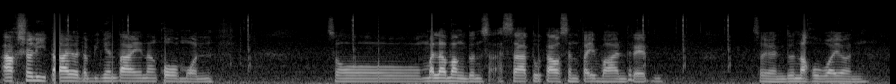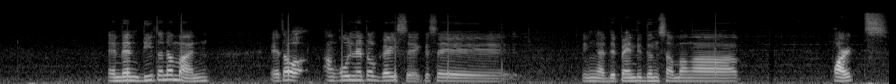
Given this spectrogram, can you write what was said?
Actually, tayo, nabigyan tayo ng common. So, malamang dun sa, sa 2,500. So, yun, dun nakuha yon. And then, dito naman, ito, ang cool nito guys eh, kasi, yun nga, depende dun sa mga parts,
